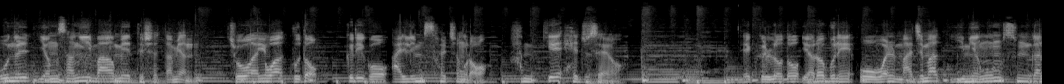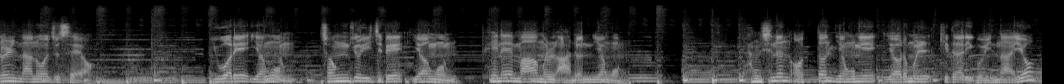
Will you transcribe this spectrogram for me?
오늘 영상이 마음에 드셨다면 좋아요와 구독 그리고 알림 설정으로 함께 해주세요. 댓글로도 여러분의 5월 마지막 임영웅 순간을 나누어주세요. 6월의 영웅, 정규 2집의 영웅, 팬의 마음을 아는 영웅. 당신은 어떤 영웅의 여름을 기다리고 있나요?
